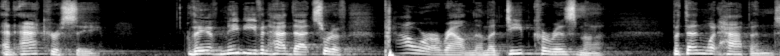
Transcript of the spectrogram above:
and accuracy. They have maybe even had that sort of power around them, a deep charisma. But then what happened?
